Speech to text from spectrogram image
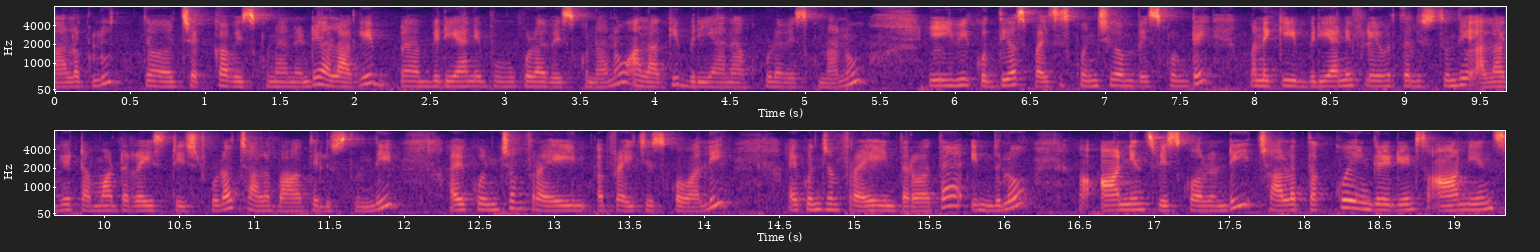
యాలకులు చెక్క వేసుకున్నానండి. అలాగే బిర్యానీ పువ్వు కూడా వేసుకున్నాను. అలాగే బిర్యానీ ఆకు కూడా వేసుకున్నాను. ఇవి కొద్దిగా స్పైసెస్ కొంచెం వేసుకుంటే మనకి బిర్యానీ ఫ్లేవర్ తెలుస్తుంది. అలాగే టమాటా రైస్ టేస్ట్ కూడా చాలా బాగా తెలుస్తుంది. అవి కొంచెం ఫ్రై ఫ్రై చేసుకోవాలి. అవి కొంచెం ఫ్రై అయిన తర్వాత ఇందులో ఆనియన్స్ వేసుకోవాలండి. చాలా తక్కువ ఇంగ్రీడియంట్స్ ఆనియన్స్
